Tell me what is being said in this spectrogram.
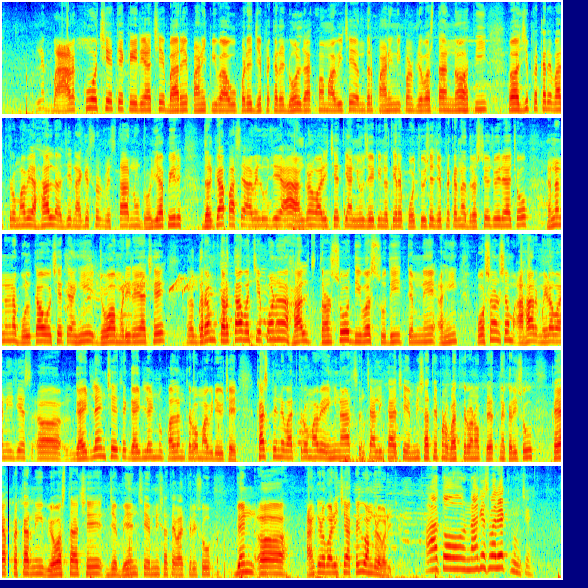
એટલે બાળકો છે તે કહી રહ્યા છે, બારે પાણી પીવા આવવું પડે. જે પ્રકારે ડોલ રાખવામાં આવી છે, અંદર પાણીની પણ વ્યવસ્થા ન હતી. જે પ્રકારે વાત કરવામાં આવી, હાલ જે નાગેશ્વર વિસ્તારનું ઢોલિયાપીર દરગાહ પાસે આવેલું જે આ આંગણવાડી છે, ત્યાં ન્યૂઝ એટીન અત્યારે પહોંચ્યું છે. જે પ્રકારના દ્રશ્યો જોઈ રહ્યા છો, નાના નાના ભૂલકાઓ છે તે અહીં જોવા મળી રહ્યા છે. ગરમ તડકા વચ્ચે પણ હાલ ત્રણસો દિવસ સુધી તેમને અહીં પોષણક્ષમ આહાર મેળવવાની જે ગાઈડલાઇન છે તે ગાઈડલાઈનનું પાલન કરવામાં આવી રહ્યું છે. ખાસ કરીને વાત કરવામાં આવે અહીંના સંચાલિકા છે એમની સાથે પણ વાત કરવાનો પ્રયત્ન કરીશું. કયા પ્રકારની વ્યવસ્થા છે જે બેન છે એમની સાથે વાત કરીશું. બેન આંગણવાડી છે આ કયું આંગણવાડી છે? આ તો નાગેશ્વર એકનું છે.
